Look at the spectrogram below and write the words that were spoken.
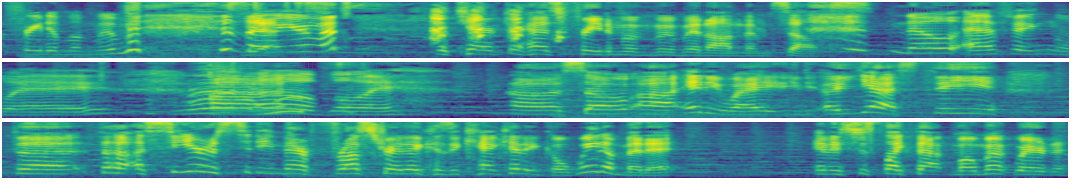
Freedom of movement. Is that what you're about? the character has freedom of movement on themselves. No effing way. Uh, oh boy. Uh, so uh, anyway, uh, yes, the the the seer is sitting there frustrated because he can't get it. Go, wait a minute, and it's just like that moment where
